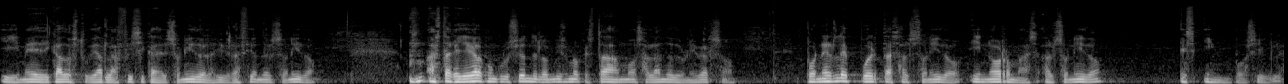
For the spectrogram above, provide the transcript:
y me he dedicado a estudiar la física del sonido y la vibración del sonido, hasta que llegué a la conclusión de lo mismo que estábamos hablando del universo. Ponerle puertas al sonido y normas al sonido es imposible.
